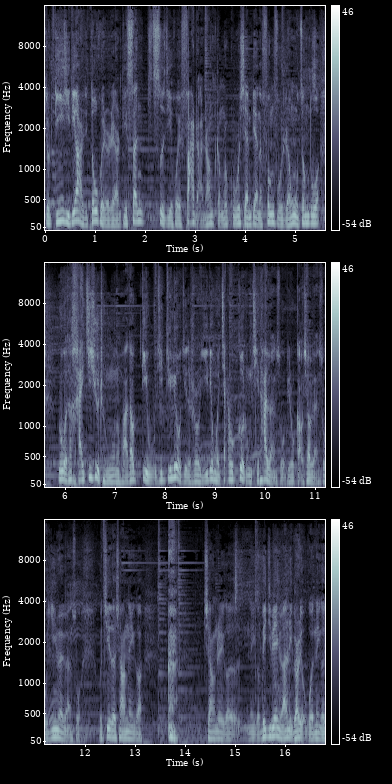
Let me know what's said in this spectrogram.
就第一季、第二季都会是这样，第三四季会发展，然后整个故事线变得丰富，人物增多。如果它还继续成功的话，到第五季、第六季的时候，一定会加入各种其他元素，比如搞笑元素、音乐元素。我记得像那个，像这个那个《危机边缘》里边有过那个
